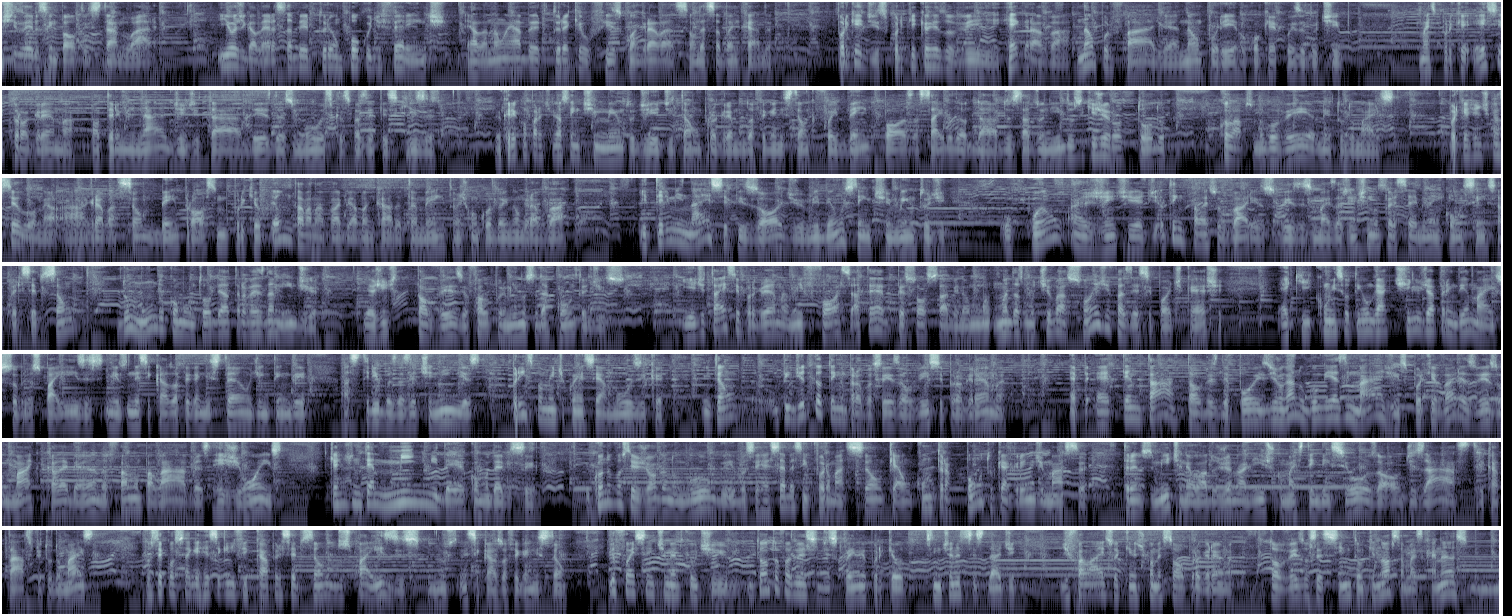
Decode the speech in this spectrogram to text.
Mochileiro Sem Pauta está no ar. E hoje, galera, essa abertura é um pouco diferente. Ela não é a abertura que eu fiz com a gravação dessa bancada. Por que disso? Por que, que eu resolvi regravar? Não por falha, não por erro, qualquer coisa do tipo. Mas porque esse programa, ao terminar de editar desde as músicas, fazer pesquisa, eu queria compartilhar o sentimento de editar um programa do Afeganistão que foi bem pós a saída do, da, dos Estados Unidos e que gerou todo colapso no governo e tudo mais. Porque a gente cancelou né, a gravação bem próximo, porque eu, eu não estava na vibe a bancada também, então a gente concordou em não gravar. E terminar esse episódio me deu um sentimento de o quão a gente é. Eu tenho que falar isso várias vezes, mas a gente não percebe na inconsciência a percepção do mundo como um todo é através da mídia. E a gente, talvez, eu falo por mim, não se dá conta disso. E editar esse programa me força, até o pessoal sabe, né? uma das motivações de fazer esse podcast é que com isso eu tenho o gatilho de aprender mais sobre os países, nesse caso o Afeganistão, de entender as tribos, as etnias, principalmente conhecer a música. Então, o pedido que eu tenho para vocês ao ouvir esse programa é, é, tentar, talvez depois, jogar no Google as imagens, porque várias vezes o Mike, o Caleb e a Ana falam palavras, regiões que a gente não tem a mínima ideia como deve ser. E quando você joga no Google e você recebe essa informação, que é um contraponto que a grande massa transmite, né, o lado jornalístico mais tendencioso ao desastre, catástrofe e tudo mais, você consegue ressignificar a percepção dos países, nesse caso o Afeganistão. E foi esse sentimento que eu tive. Então eu estou fazendo esse disclaimer porque eu senti a necessidade de falar isso aqui antes de começar o programa. Talvez vocês sintam que, nossa, mas Canan,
